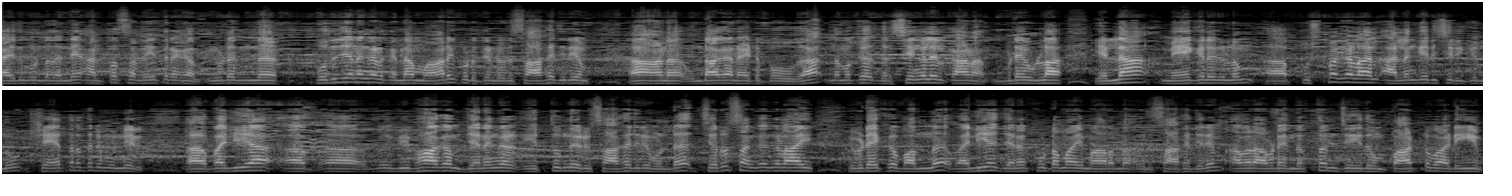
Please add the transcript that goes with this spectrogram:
ആയതുകൊണ്ട് തന്നെ അല്പസമയത്തിനകം ഇവിടെ നിന്ന് പൊതുജനങ്ങൾക്കെല്ലാം മാറിക്കൊടുക്കേണ്ട ഒരു സാഹചര്യം ആണ് ഉണ്ടാകാനായിട്ട് പോവുക. നമുക്ക് ദൃശ്യങ്ങളിൽ കാണാം. ഇവിടെയുള്ള എല്ലാ മേഖലകളും പുഷ്പങ്ങളാൽ അലങ്കരിച്ചിരിക്കുന്നു. ക്ഷേത്രത്തിന് മുന്നിൽ വലിയ വിഭാഗം ജനങ്ങൾ എത്തുന്ന ഒരു സാഹചര്യമുണ്ട്. ചെറു സംഘങ്ങളായി ഇവിടേക്ക് വന്ന് വലിയ ജനക്കൂട്ടമായി മാറുന്ന ഒരു സാഹചര്യം. അവർ അവിടെ നൃത്തം ചെയ്തും പാട്ടുപാടിയും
